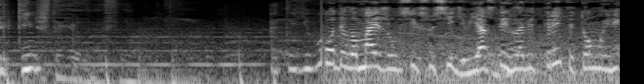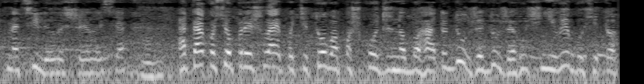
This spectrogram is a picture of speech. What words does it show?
Я Это его? Ходило майже у всіх сусідів. Я встигла відкрити, тому і вікна цілі лишилися. А так ось прийшла і по Тітова пошкоджено багато. Дуже дуже гучні вибухи. То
